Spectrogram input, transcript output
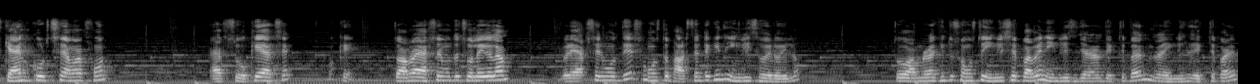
স্ক্যান করছে আমার ফোন অ্যাপস ওকে আছে ওকে তো আমরা অ্যাপসের মধ্যে চলে গেলাম, এবার অ্যাপসের মধ্যে সমস্ত ভার্সেনটা কিন্তু ইংলিশ হয়ে রইল। তো আপনারা কিন্তু সমস্ত ইংলিশে পাবেন ইংলিশে যারা দেখতে পারেন, তারা ইংলিশে দেখতে পারেন।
